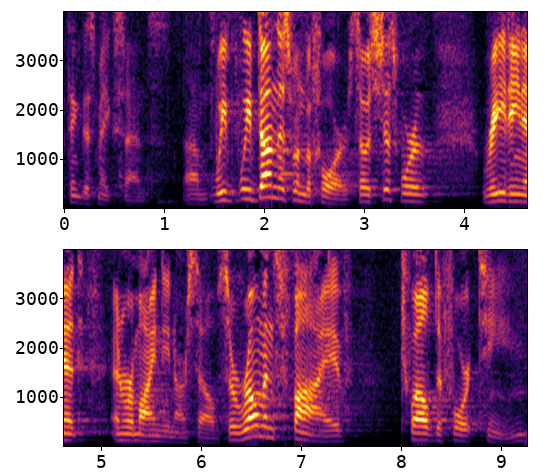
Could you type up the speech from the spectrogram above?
I think this makes sense. Um, we've, we've done this one before, so it's just worth reading it and reminding ourselves. So, Romans 5 12 to 14.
